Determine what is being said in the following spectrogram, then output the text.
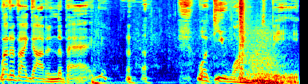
What have I got in the bag? what do you want it to be?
